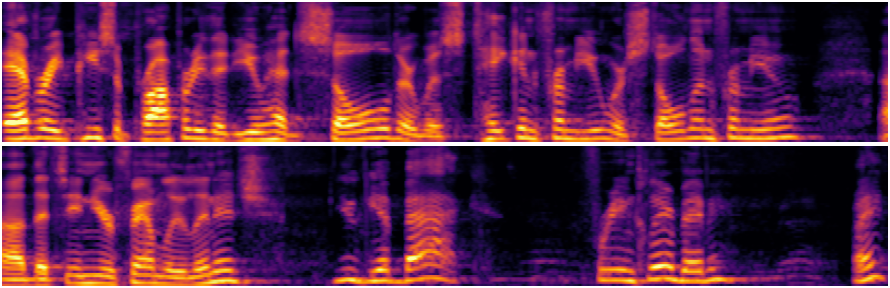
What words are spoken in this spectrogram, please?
every piece of property that you had sold or was taken from you or stolen from you uh, that's in your family lineage, you get back. Free and clear, baby. Right?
